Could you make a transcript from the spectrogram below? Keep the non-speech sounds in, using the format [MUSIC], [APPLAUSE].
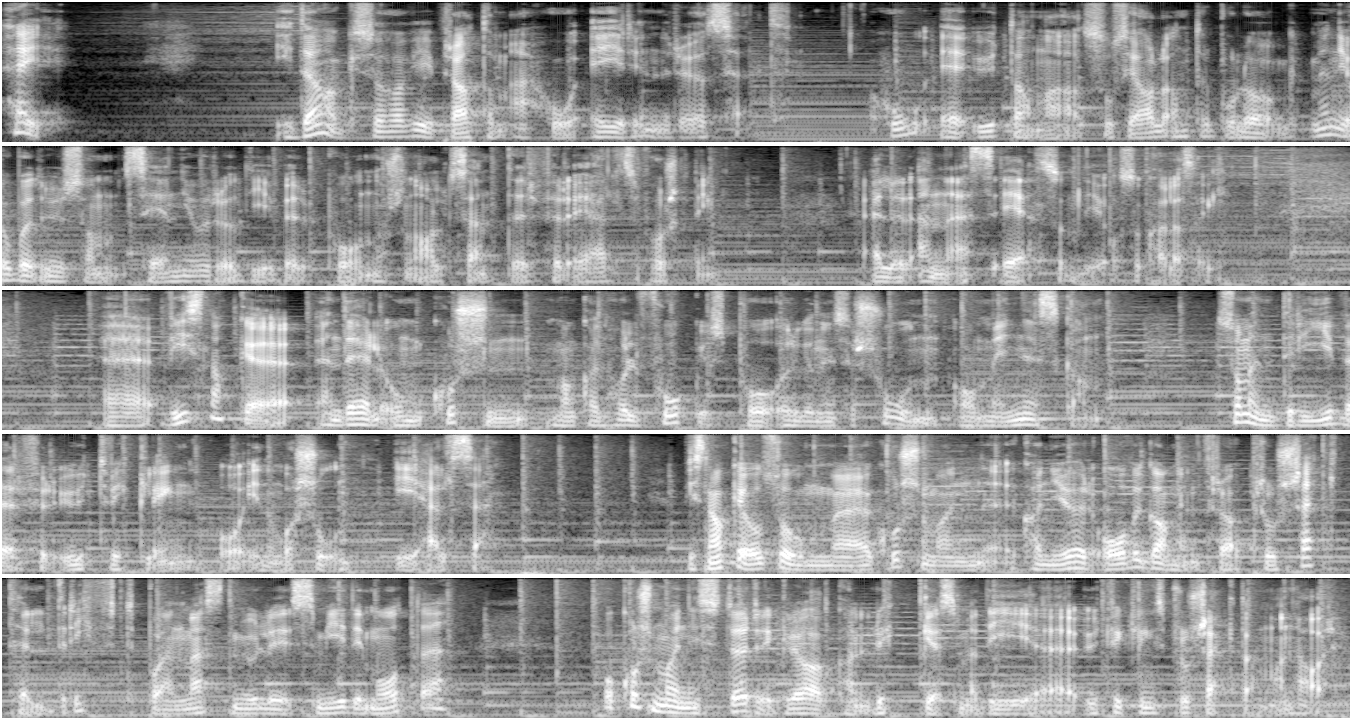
Hei. I dag så har vi prata med hun Eirin Rødseth. Hun er utdanna sosialantropolog, men jobber nå som seniorrådgiver på Nasjonalt senter for e-helseforskning, eller NSE som de også kaller seg. Eh, Vi snakker en del om hvordan man kan holde fokus på organisasjonen og menneskene som en driver for utvikling og innovasjon i helse. Vi snakker også om eh, hvordan man kan gjøre overgangen fra prosjekt til drift på en mest mulig smidig måte, og hvordan man i større grad kan lykkes med de eh, utviklingsprosjektene man har.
